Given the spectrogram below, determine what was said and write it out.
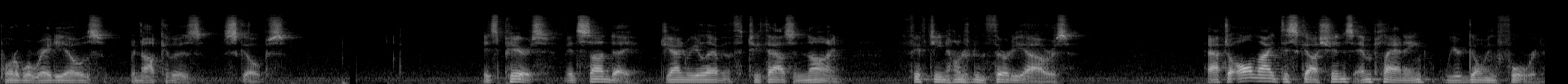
portable radios, binoculars, scopes. It's Pierce. It's Sunday, January 11th, 2009, 1530 hours. After all night discussions and planning, we are going forward.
